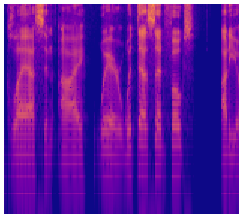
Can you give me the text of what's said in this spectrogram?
glass and eyewear. With that said, folks, adios.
